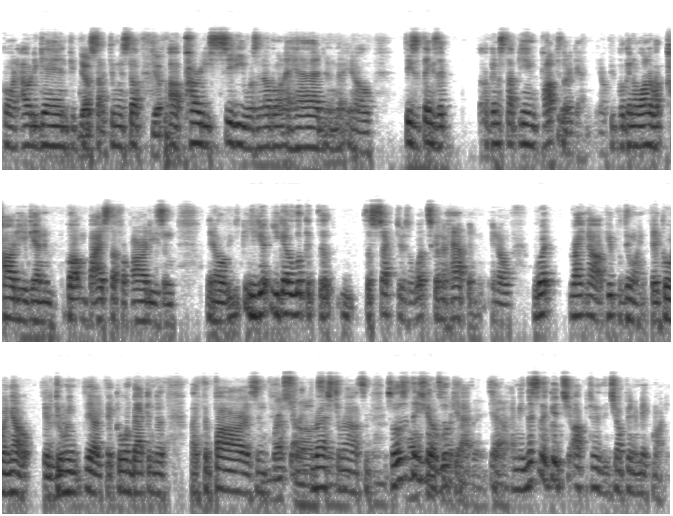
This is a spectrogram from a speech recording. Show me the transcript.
going out again. People are going to start doing stuff. Yep. Uh, Party City was another one I had, and you know, these are things that are going to stop being popular again. You know, people are going to want to party again and go out and buy stuff for parties, and you know, you you, get- you got to look at the the sectors of what's going to happen. You know, what right now are people doing? They're going out. They're Mhm. doing. They're, they're going back into like the bars and Restaurants, and- restaurants, and, and so those are things you got to look at. things, yeah. yeah. I mean, this is a good opportunity to jump in and make money.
